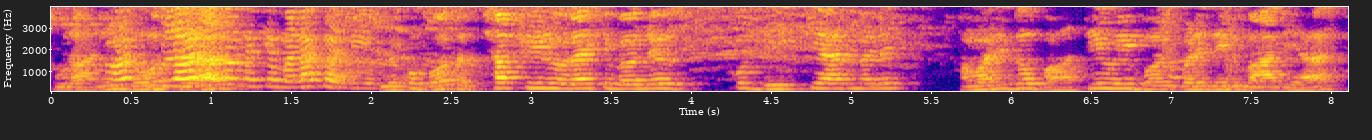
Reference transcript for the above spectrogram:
पुरानी हाँ, तो दोस्त यार। मैं क्या मना कर रही हूँ? मेरे को बहुत अच्छा फील हो रहा है कि मैंने उसको देख के आज मैंने हमारी दो बातें हुई बहुत बड़े दिन बाद यार।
